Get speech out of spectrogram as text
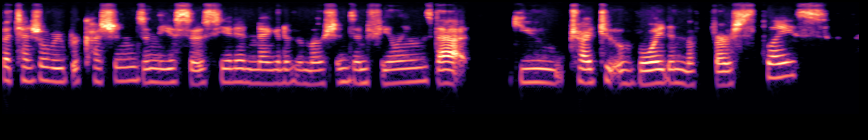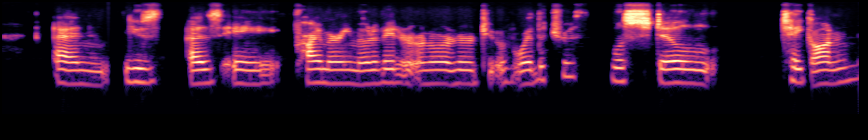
potential repercussions and the associated negative emotions and feelings that you tried to avoid in the first place and used as a primary motivator in order to avoid the truth will still take on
